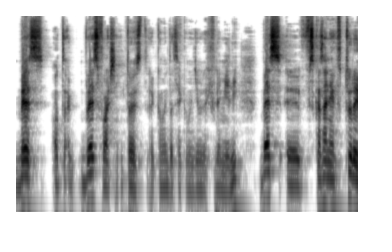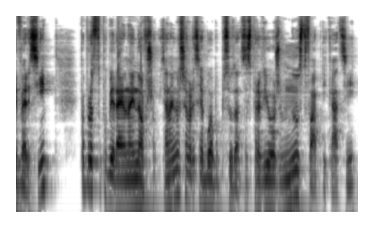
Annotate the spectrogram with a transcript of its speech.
bez, od, bez właśnie, to jest rekomendacja, jaką będziemy za chwilę mieli, bez e, wskazania w której wersji, po prostu pobierają najnowszą. I ta najnowsza wersja była popsuta, co sprawiło, że mnóstwo aplikacji,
